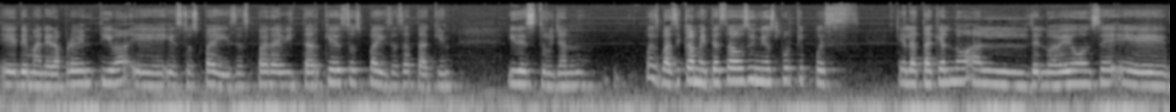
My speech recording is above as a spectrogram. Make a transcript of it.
de manera preventiva estos países para evitar que estos países ataquen y destruyan pues básicamente a Estados Unidos porque pues el ataque al, al del 9-11 eh,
